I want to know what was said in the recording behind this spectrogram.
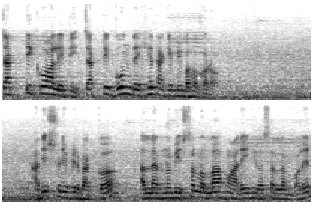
চারটি কোয়ালিটি চারটি গুণ দেখে তাকে বিবাহ করো। হাদিস শরীফের বাক্য, আল্লাহর নবী সাল্লাহ আলহি ওয়াসাল্লাম বলেন,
